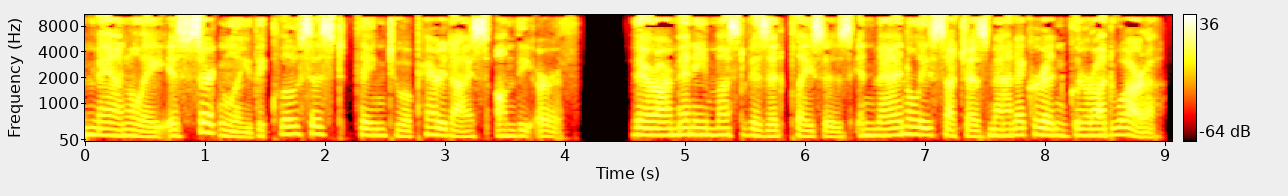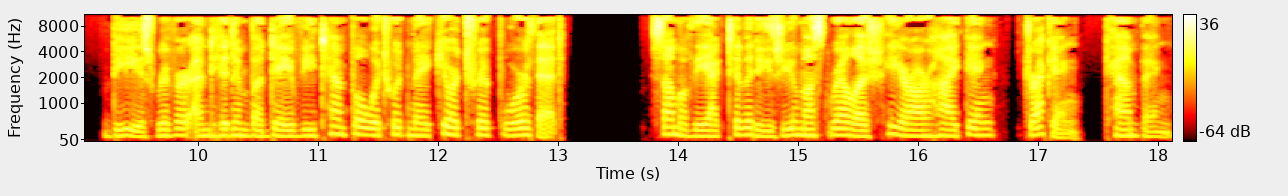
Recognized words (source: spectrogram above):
Manali is certainly the closest thing to a paradise on the earth. There are many must-visit places in Manali such as Manikaran Gurudwara, Beas River and Hidimba Devi Temple which would make your trip worth it. Some of the activities you must relish here are hiking, trekking, camping,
